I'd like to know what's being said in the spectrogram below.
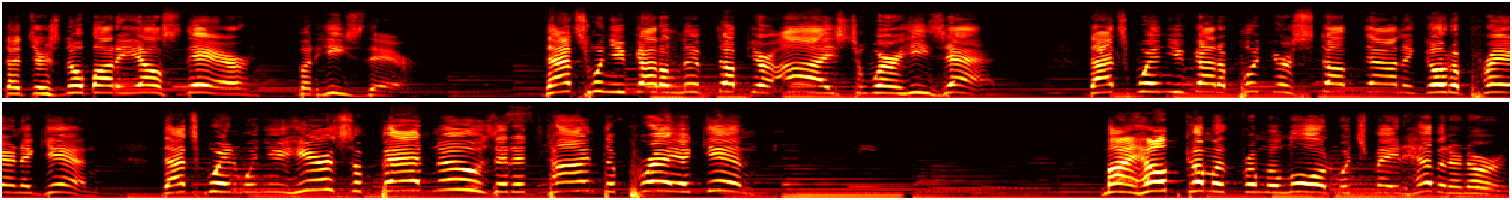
that there's nobody else there, but He's there. That's when you've got to lift up your eyes to where He's at. That's when you've got to put your stuff down and go to praying again. That's when, when you hear some bad news, that it's time to pray again. My help cometh from the Lord, which made heaven and earth.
